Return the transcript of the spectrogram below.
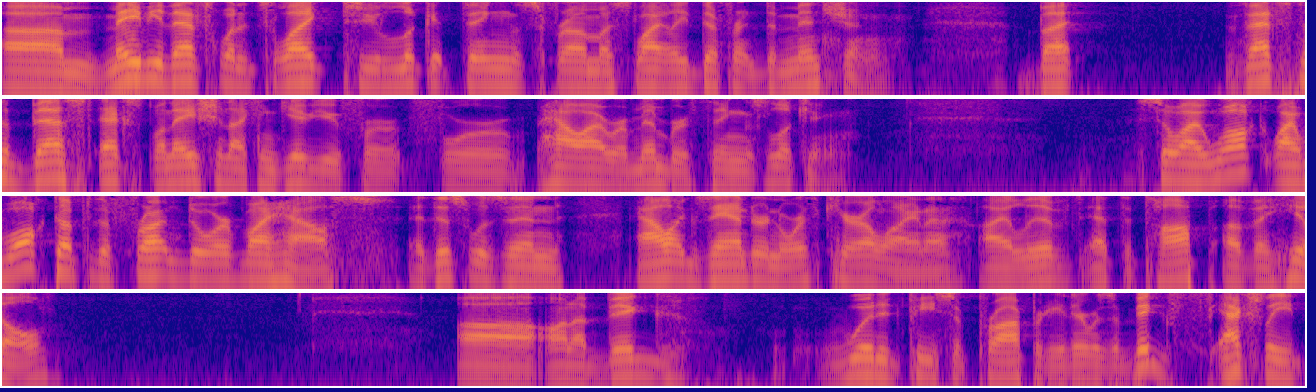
Um, maybe that's what it's like to look at things from a slightly different dimension. But that's the best explanation I can give you for, for how I remember things looking. So I walked I walked up to the front door of my house. This was in Alexander, North Carolina. I lived at the top of a hill uh, on a big wooded piece of property. There was a big, actually,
